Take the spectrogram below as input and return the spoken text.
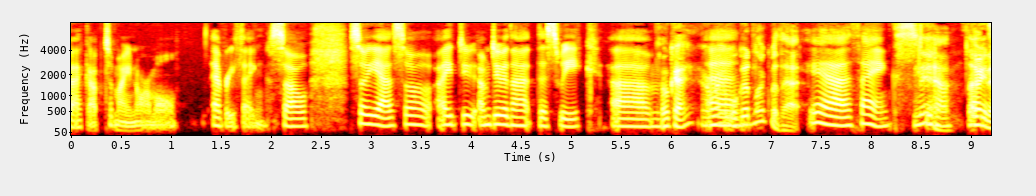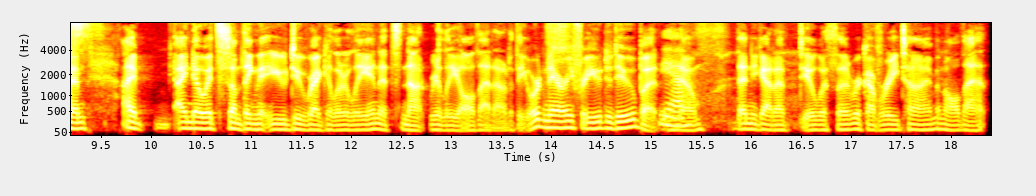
back up to my normal everything so so yeah so i do i'm doing that this week um Okay. All right. well, good luck with that. yeah thanks You Yeah. know, I mean, I'm, I I know it's something that you do regularly, and it's not really all that out of the ordinary for you to do. But Yeah. you know, then you got to deal with the recovery time and all that.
